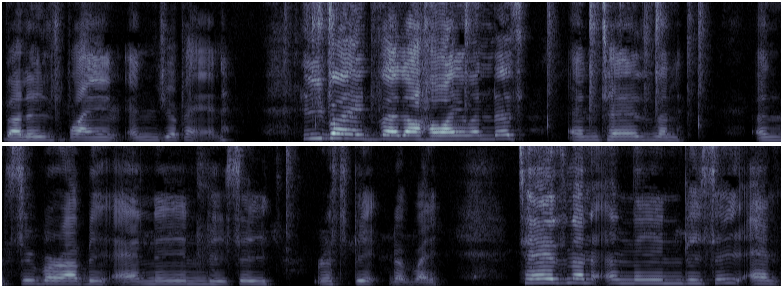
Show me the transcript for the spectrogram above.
but he's playing in Japan. He played for the Highlanders and Tasman and Super Rugby and the NPC respectively. Tasman and the NPC and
